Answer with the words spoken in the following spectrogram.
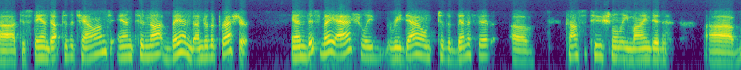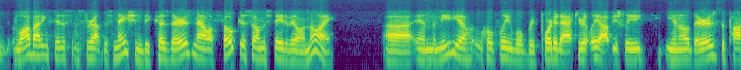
uh, to stand up to the challenge and to not bend under the pressure. And this may actually redound to the benefit of constitutionally minded uh, law-abiding citizens throughout this nation because there is now a focus on the state of Illinois, uh, and the media hopefully will report it accurately. Obviously, you know there is the No,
